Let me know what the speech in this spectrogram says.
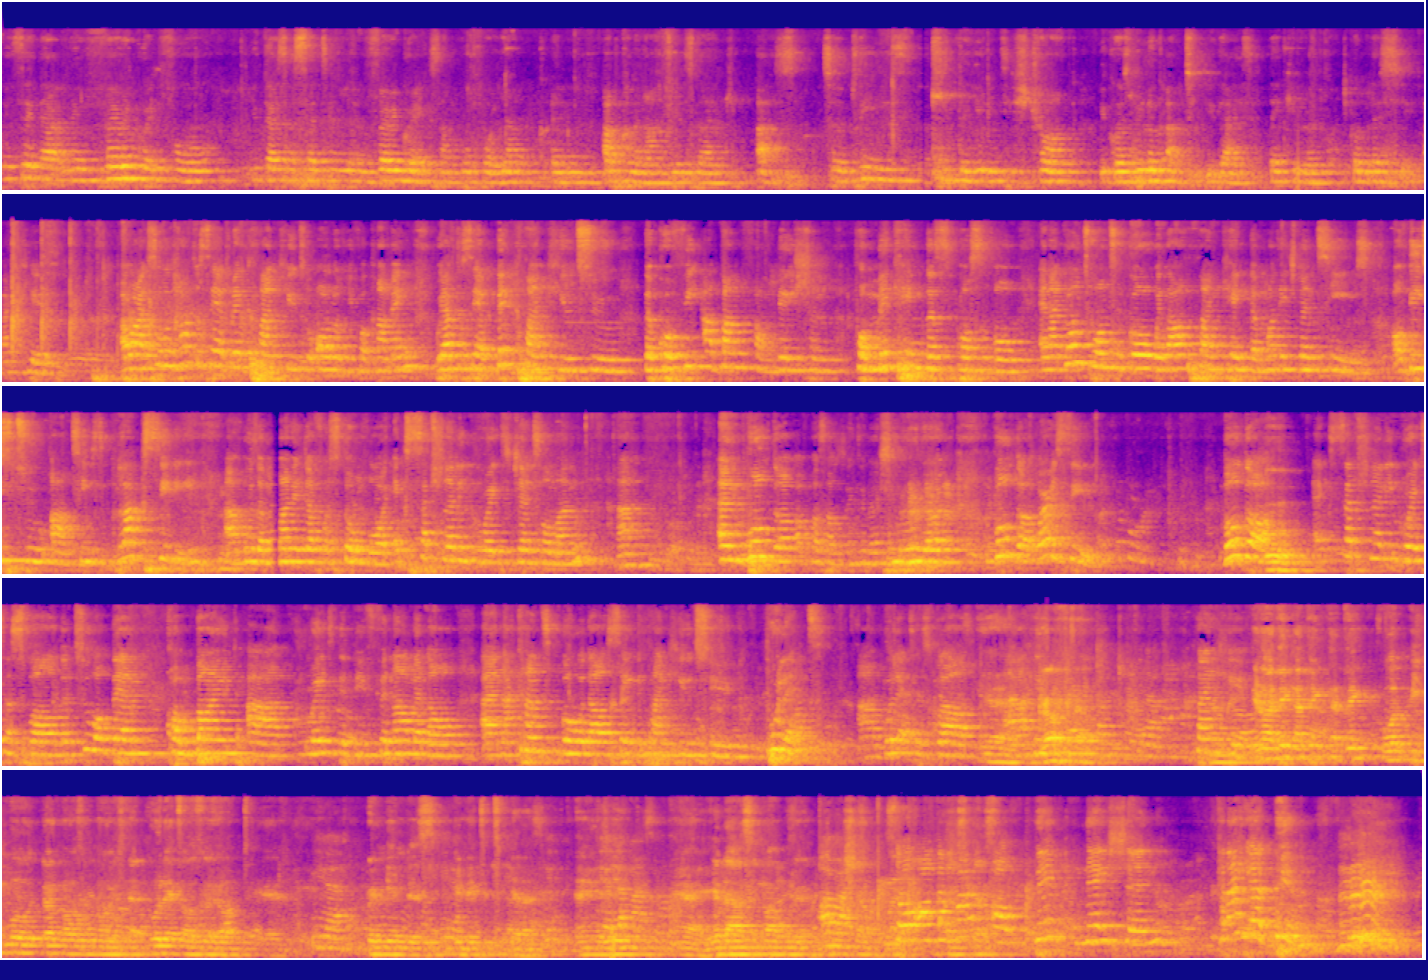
We say that we're very grateful. You guys are setting a very great example for young and upcoming artists like us. So please keep the unity strong because we look up to you guys. Thank you very much. God bless you. Thank you. All right, so we have to say a big thank you to all of you for coming. We have to say a big thank you to the Kofi Abang Foundation for making this possible. And I don't want to go without thanking the management teams of these two artists. Blakk Cedi, uh, who's a manager for Stonebwoy, exceptionally great gentleman. Uh, and Bulldog, of course, I was going to mention Bulldog. Bulldog, where is he? Bulldog, exceptionally great as well. The two of them combined are great. They've been phenomenal. And I can't go without saying thank you to Bullet. Uh, Bullet as well. Yeah. Uh, very, yeah. Thank you. you know, I think I think I think what people don't also know is that Bullet also helped uh, Yeah. bringing this Yeah. unity together. Yeah. And Yeah, see- that matters. yeah, yeah, that's about Bullet. All right. So on behalf of Bhim Nation, can I hear Bhim?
